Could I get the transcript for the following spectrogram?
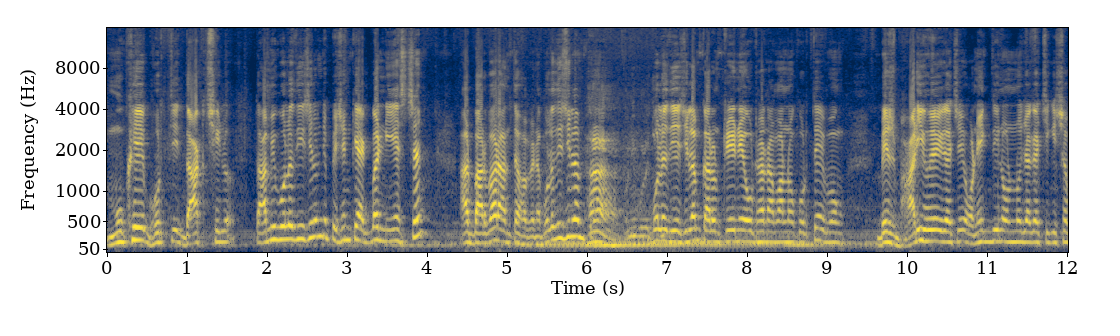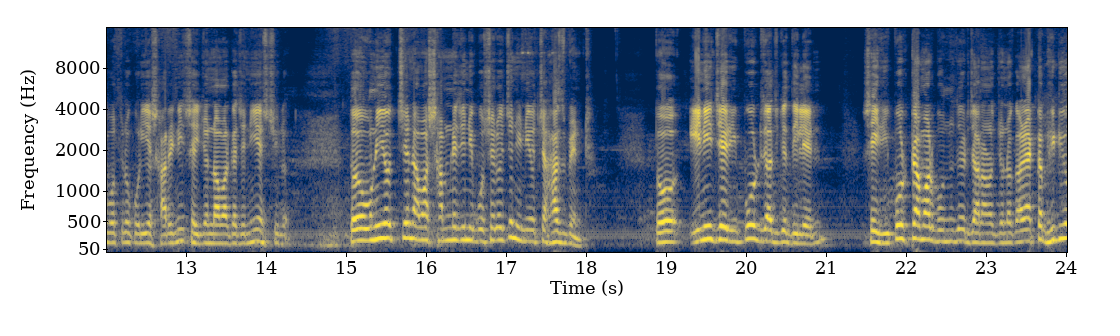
মুখে ভর্তি দাগ ছিল। তো আমি বলে দিয়েছিলাম যে পেশেন্টকে একবার নিয়ে এসছেন আর বারবার আনতে হবে না। বলে দিয়েছিলাম হ্যাঁ উনি বলে দিয়েছিলাম কারণ ট্রেনে ওঠা নামানো করতে এবং বেশ ভারী হয়ে গেছে। অনেক দিন অন্য জায়গায় চিকিৎসাপত্র করিয়ে সারেনি সেই জন্য আমার কাছে নিয়ে এসেছিল। তো উনি হচ্ছেন আমার সামনে যিনি বসে রয়েছেন, ইনি হচ্ছে হাজব্যান্ড তো ইনি যে রিপোর্ট আজকে দিলেন, সেই রিপোর্টটা আমার বন্ধুদের জানানোর জন্য, কারণ একটা ভিডিও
